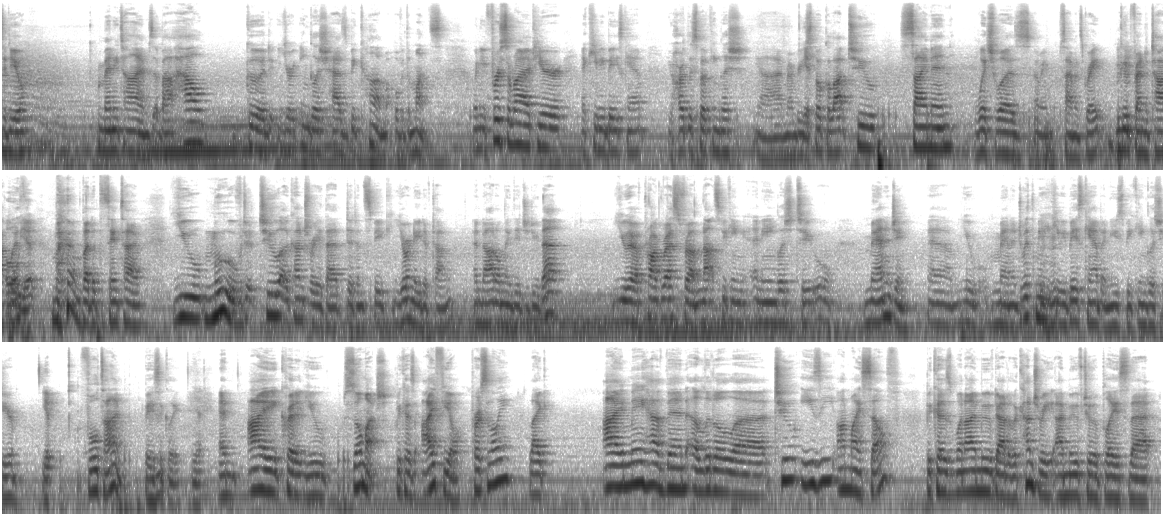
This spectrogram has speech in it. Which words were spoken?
complimented you many times about how good your English has become over the months. When you first arrived here at Kiwi Base Camp, you hardly spoke English. Yeah, I remember you yep. spoke a lot to Simon, which was, I mean, Simon's great, mm-hmm. good friend to talk oh, with. But at the same time, you moved to a country that didn't speak your native tongue. And not only did you do that, you have progressed from not speaking any English to managing. Um, you manage with me, mm-hmm. Kiwi Base Camp, and you speak English here. Yep. Full time, basically. Mm-hmm. Yeah. And I credit you so much because I feel personally like I may have been a little uh, too easy on myself because when I moved out of the country, I moved to a place that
